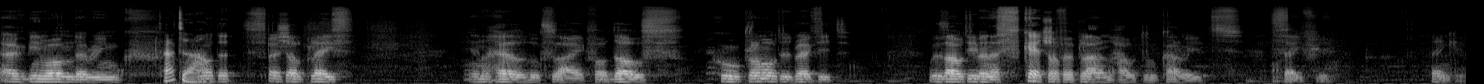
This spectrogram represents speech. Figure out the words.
I've been wondering Ta-ta. what that special place in hell looks like for those who promoted Brexit without even a sketch of a plan how to carry it safely. Thank you.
